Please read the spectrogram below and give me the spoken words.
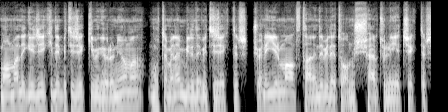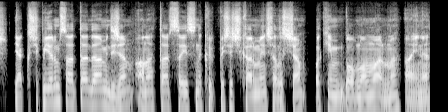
Normalde gece 2'de bitecek gibi görünüyor ama muhtemelen 1'de bitecektir. Şöyle 26 tane de bilet olmuş. Her türlü yetecektir. Yaklaşık bir yarım saat daha devam edeceğim. Anahtar sayısını 45'e çıkarmaya çalışacağım. Bakayım doblon var mı? Aynen.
